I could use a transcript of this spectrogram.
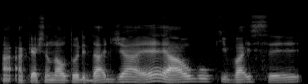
a questão da autoridade já é algo que vai ser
